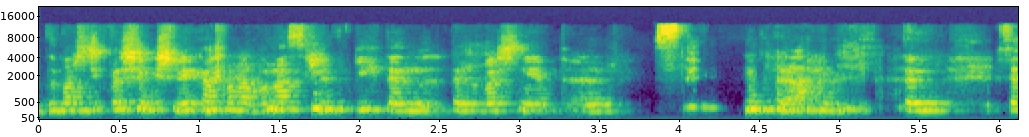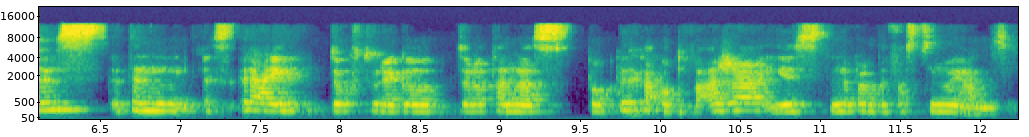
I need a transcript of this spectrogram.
zobaczyć, kto się uśmiecha, bo, bo nas wszystkich ten, ten właśnie ten, ten, ten, ten skraj, do którego Dorota nas popycha, odważa, jest naprawdę fascynujący.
